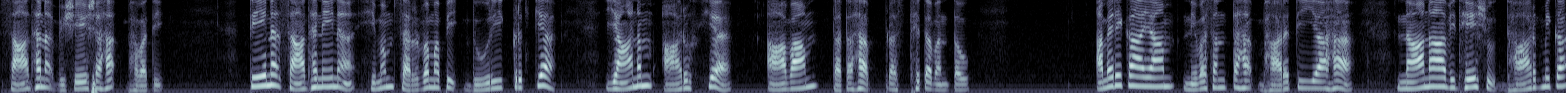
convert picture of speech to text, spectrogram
साधनविशेषः भवति। तेन साधनेन हिमम् सर्वमपि दूरीकृत्य यानम् आरुह्य आवाम् ततः प्रस्थितवन्तौ। अमेरिकायाम् निवसन्तः भारतीयाः नानाविधेषु धार्मिक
